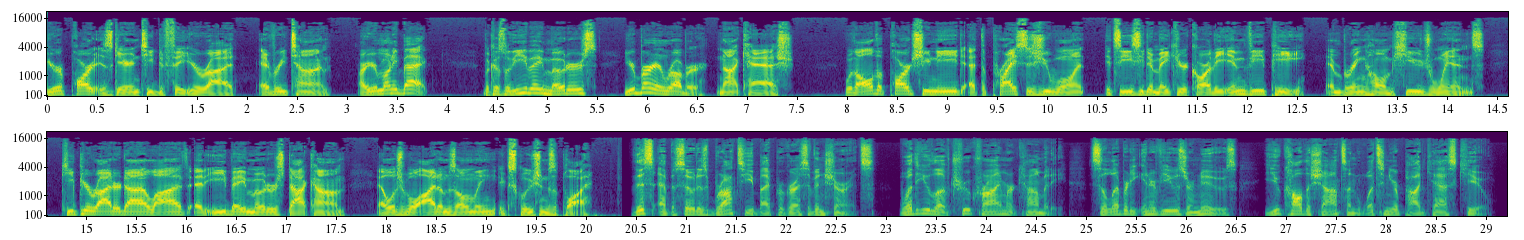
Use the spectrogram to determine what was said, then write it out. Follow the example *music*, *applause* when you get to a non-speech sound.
your part is guaranteed to fit your ride every time or your money back. Because with eBay Motors, you're burning rubber, not cash. With all the parts you need at the prices you want, it's easy to make your car the MVP and bring home huge wins. Keep your ride or die alive at ebaymotors.com. Eligible items only, exclusions apply. This episode is brought to you by Progressive Insurance. Whether you love true crime or comedy, celebrity interviews or news, you call the shots on what's in your podcast queue.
